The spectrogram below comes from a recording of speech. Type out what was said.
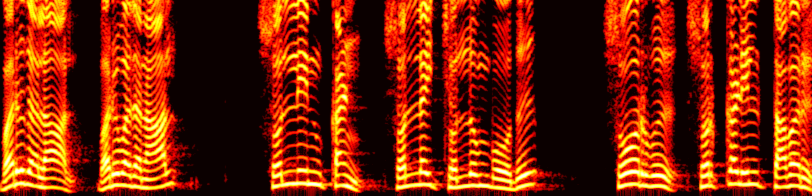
வருதலால் வருவதனால் சொல்லின் கண் சொல்லை சொல்லும்போது சோர்வு சொற்களில் தவறு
